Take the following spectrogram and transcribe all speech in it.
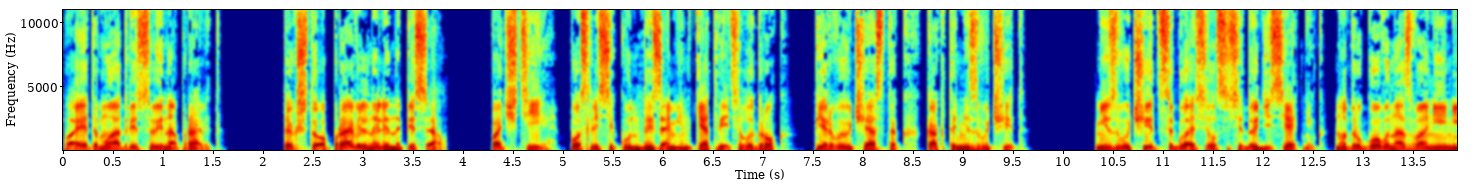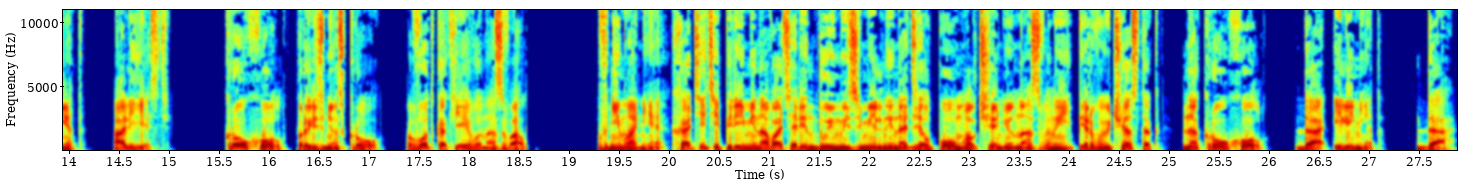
по этому адресу и направит. Так что, правильно ли написал? Почти, после секундной заминки ответил игрок. Первый участок как-то не звучит. Не звучит, согласился седой десятник, но другого названия нет. Аль есть? Кроу-холл, произнес Кроу. Вот как я его назвал. Внимание! Хотите переименовать арендуемый земельный надел по умолчанию названный первый участок на Кроу-Холл? Да или нет? Да.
